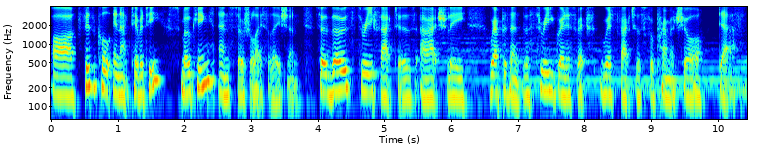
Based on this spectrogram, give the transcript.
are physical inactivity, smoking, and social isolation. So, those three factors are actually represent the three greatest risk factors for premature death.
